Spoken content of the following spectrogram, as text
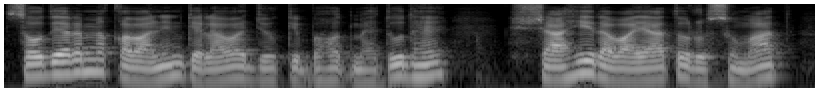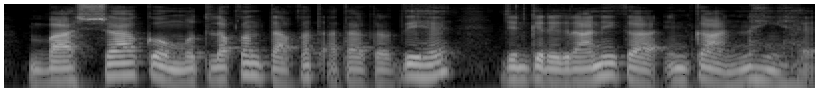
سعودی عرب میں قوانین کے علاوہ جو کہ بہت محدود ہیں شاہی روایات و رسومات بادشاہ کو مطلقاً طاقت عطا کرتی ہے، جن کی نگرانی کا امکان نہیں ہے۔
